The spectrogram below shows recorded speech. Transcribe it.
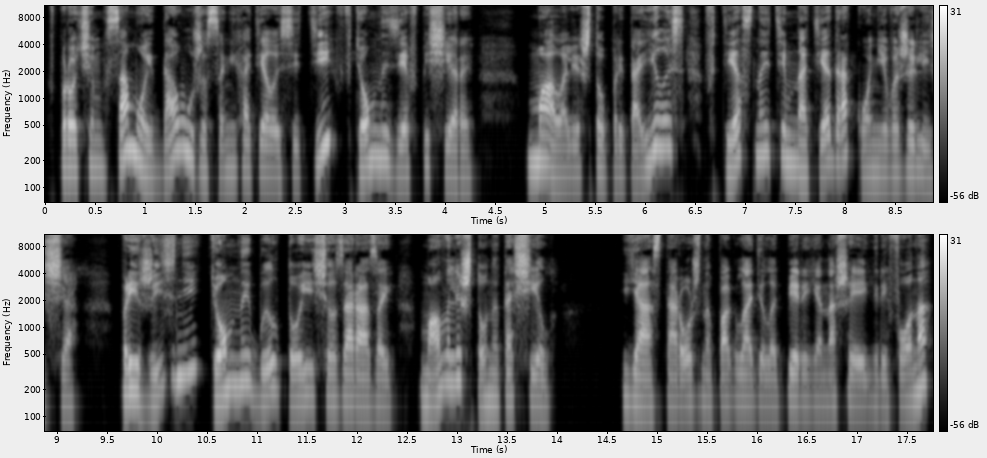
Впрочем, самой до ужаса не хотелось идти в темный зев пещеры. Мало ли что притаилось в тесной темноте драконьего жилища. При жизни темный был то еще заразой, мало ли что натащил. Я осторожно погладила перья на шее грифона,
